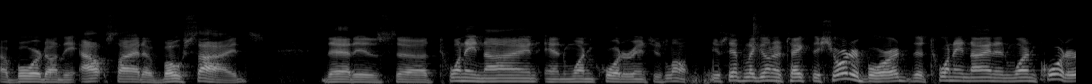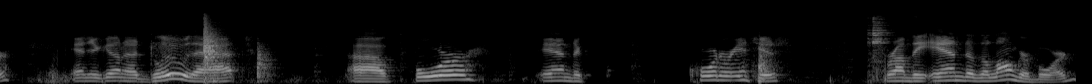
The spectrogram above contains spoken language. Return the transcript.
a board on the outside of both sides that is uh, 29 and one quarter inches long. You're simply going to take the shorter board, the 29 and one quarter, and you're going to glue that uh, four and a quarter inches from the end of the longer board.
